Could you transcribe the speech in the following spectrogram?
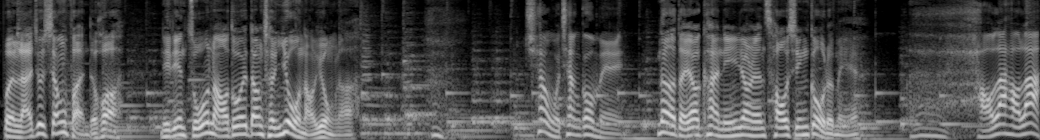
本来就相反的话，你连左脑都会当成右脑用了。呛我呛够没？那得要看您让人操心够了没。啊，好啦好啦，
